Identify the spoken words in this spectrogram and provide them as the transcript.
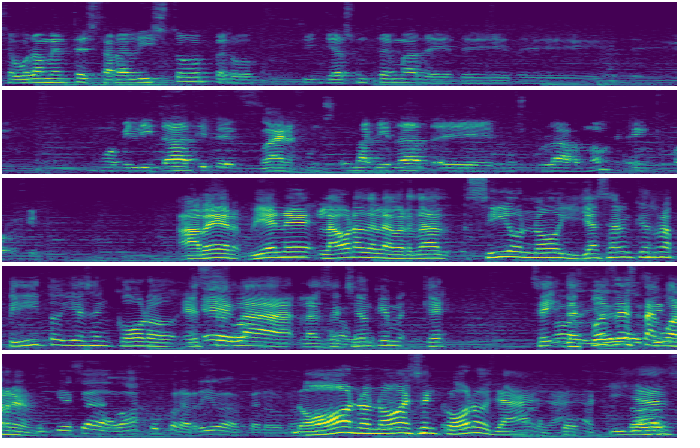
seguramente estará listo, pero ya es un tema de, movilidad y de funcionalidad eh, muscular, ¿no? A ver, viene la hora de la verdad, sí o no, y ya saben que es rapidito y es en coro. Esta es la, la sección que, que Sí, después de esta Warrior. Empieza de abajo para arriba, pero no. No, no, es en coro ya. aquí ya es.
